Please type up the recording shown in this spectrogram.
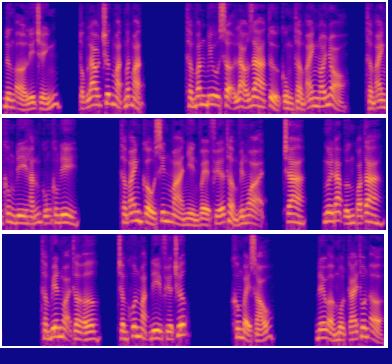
đừng ở lý chính, tộc lao trước mặt mất mặt. Thẩm Văn Biêu sợ lão gia tử cùng Thẩm Anh nói nhỏ, Thẩm Anh không đi hắn cũng không đi. Thẩm Anh cầu xin mà nhìn về phía Thẩm Viên ngoại, cha, ngươi đáp ứng quá ta. Thẩm Viên ngoại thờ ơ, trầm khuôn mặt đi phía trước. 076. Đều ở một cái thôn ở,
